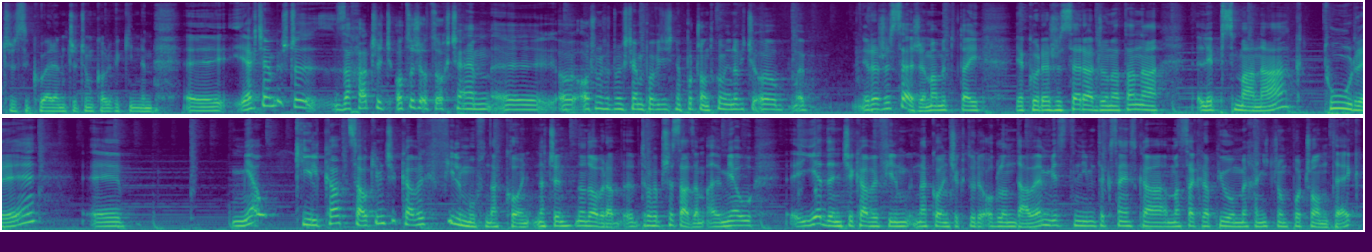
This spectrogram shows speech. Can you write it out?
czy sequelem, czy czymkolwiek innym. Y, ja chciałem jeszcze zahaczyć o coś, o co chciałem, y, o, o czymś, o czym chciałem powiedzieć na początku, mianowicie o reżyserze. Mamy tutaj jako reżysera Jonathana Lipsmana, który y, miał kilka całkiem ciekawych filmów na koncie. Znaczy, no dobra, trochę przesadzam, miał jeden ciekawy film na koncie, który oglądałem. Jest nim teksańska masakra piłą mechaniczną Początek.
